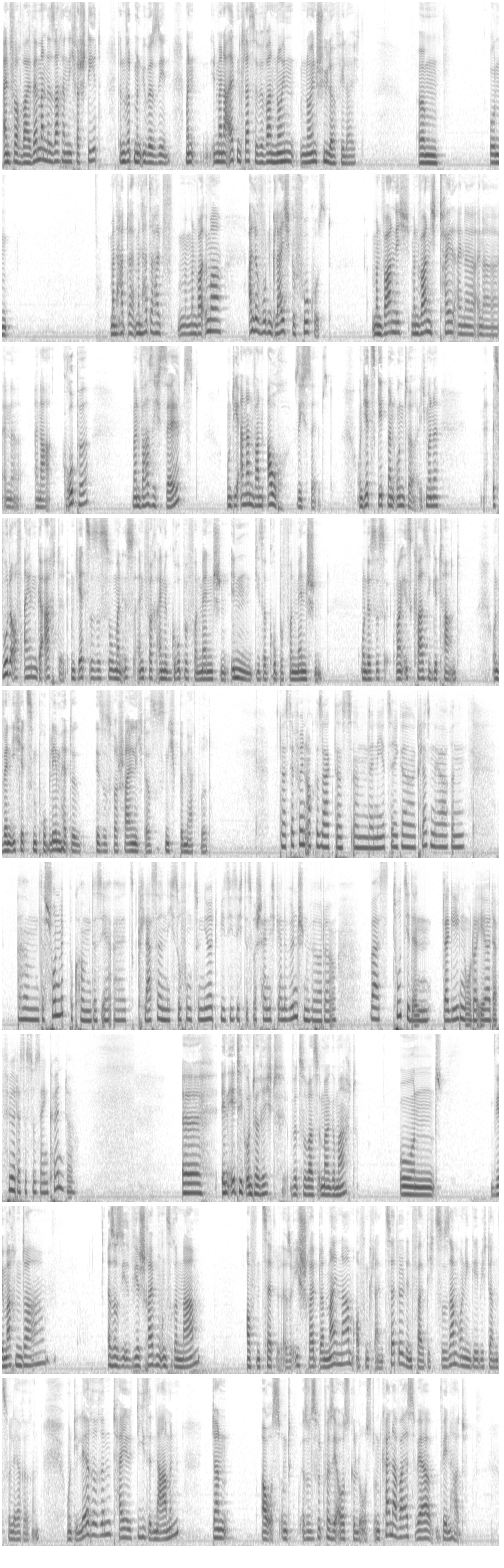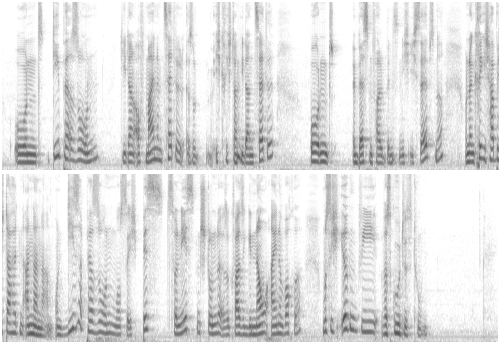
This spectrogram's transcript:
Einfach weil, wenn man eine Sache nicht versteht, dann wird man übersehen. Man, in meiner alten Klasse, wir waren neun, neun Schüler vielleicht. Ähm, und man hatte, man hatte halt, man war immer alle wurden gleich gefokust. Man war nicht, man war nicht Teil einer, einer, einer, einer Gruppe, man war sich selbst und die anderen waren auch sich selbst. Und jetzt geht man unter. Ich meine, es wurde auf einen geachtet und jetzt ist es so, man ist einfach eine Gruppe von Menschen in dieser Gruppe von Menschen. Und es ist, ist quasi getarnt. Und wenn ich jetzt ein Problem hätte, ist es wahrscheinlich, dass es nicht bemerkt wird. Du hast ja vorhin auch gesagt, dass ähm, deine jetzige Klassenlehrerin ähm, das schon mitbekommt, dass ihr als Klasse nicht so funktioniert, wie sie sich das wahrscheinlich gerne wünschen würde. Was tut sie denn dagegen oder eher dafür, dass es so sein könnte? Äh, in Ethikunterricht wird sowas immer gemacht. Und wir machen da, also sie, wir schreiben unseren Namen auf einen Zettel. Also ich schreibe dann meinen Namen auf einen kleinen Zettel, den falte ich zusammen und den gebe ich dann zur Lehrerin. Und die Lehrerin teilt diese Namen dann aus und also das wird quasi ausgelost und keiner weiß, wer wen hat. Und die Person, die dann auf meinem Zettel, also ich kriege dann wieder einen Zettel und im besten Fall bin es nicht ich selbst, ne? Und dann kriege ich, habe ich da halt einen anderen Namen. Und dieser Person muss ich bis zur nächsten Stunde, also quasi genau eine Woche, muss ich irgendwie was Gutes tun.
